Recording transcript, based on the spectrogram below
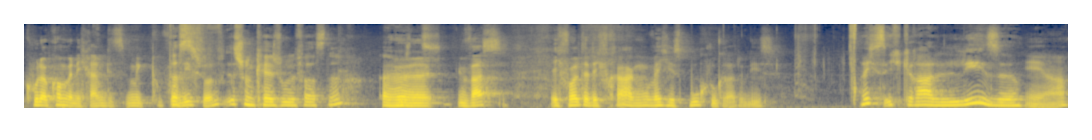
cooler kommen wir nicht rein, das Mikrofon Das lief schon. ist schon casual fast, ne? Äh, was? Ich wollte dich fragen, welches Buch du gerade liest. Welches ich gerade lese. Ja.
